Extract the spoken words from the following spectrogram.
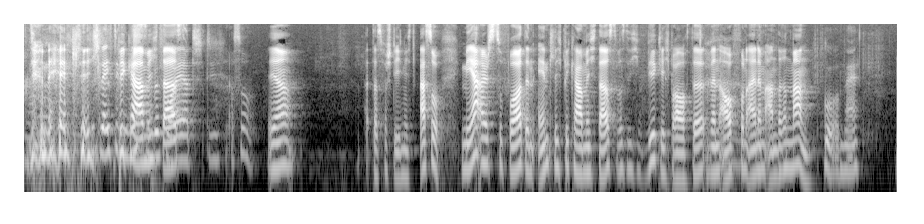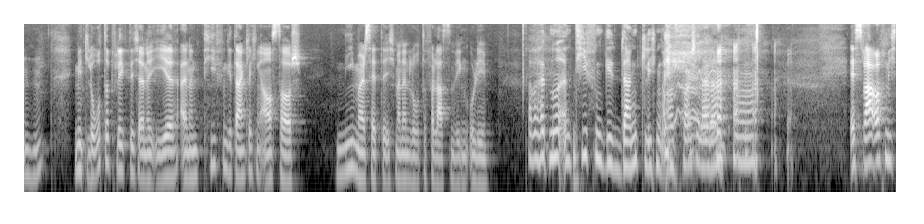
Denn endlich Schlechte bekam Gewissen ich das. Die, ach so. Ja. das verstehe ich nicht. Achso, mehr als zuvor, denn endlich bekam ich das, was ich wirklich brauchte, wenn auch von einem anderen Mann. Oh, nein. Mit Lothar pflegte ich eine Ehe, einen tiefen gedanklichen Austausch. Niemals hätte ich meinen Lothar verlassen wegen Uli. Aber halt nur einen tiefen gedanklichen Austausch leider. Es war auch nicht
